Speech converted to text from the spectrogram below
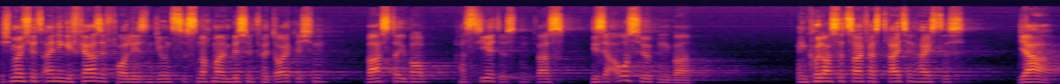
ich möchte jetzt einige Verse vorlesen, die uns das nochmal ein bisschen verdeutlichen, was da überhaupt passiert ist und was diese Auswirkung war. In Kolosser 2, Vers 13 heißt es, ja,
